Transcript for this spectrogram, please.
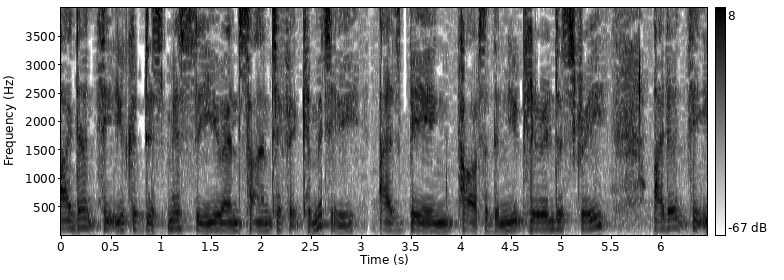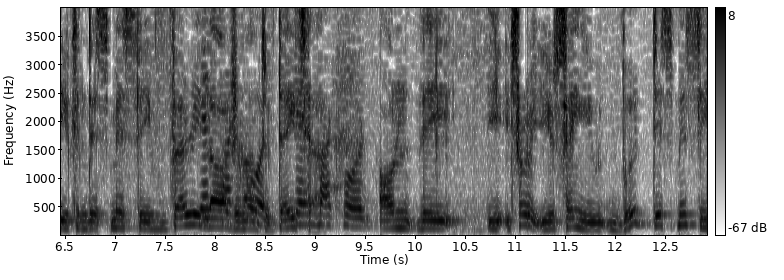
I don't think you could dismiss the UN Scientific Committee as being part of the nuclear industry. I don't think you can dismiss the very Yes, I large amount could. of data Yes, I on the. You, sorry, you're saying you would dismiss the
